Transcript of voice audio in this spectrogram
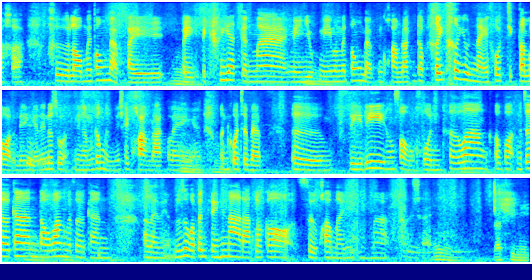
นะคะ คือเราไม่ต้องแบบไปอืมไปไปเครียดกันมาก ในยุคนี้มันไม่ต้องแบบเป็นความรักที่แบบเคยเคยอยู่ไหนเขาจิกตลอดอะไรอย่างเงี้ยในส่วนอย่างนั้นมันก็เหมือนไม่ใช่ความรักอะไรอย่างเงี้ยอืมมันควรจะแบบเออฟรีลี่ทั้งสองคนเธอว่างเราบอกมาเจอกันเราว่างมาเจอกันอะไรเนี่ยรู้สึกว่าเป็นเพลงที่น่ารัก แล้วก็สื่อความหมายได้ดีมากค่ะใช่อืมแล้วทีนี้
